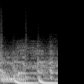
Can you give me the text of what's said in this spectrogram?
Dale, dale,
